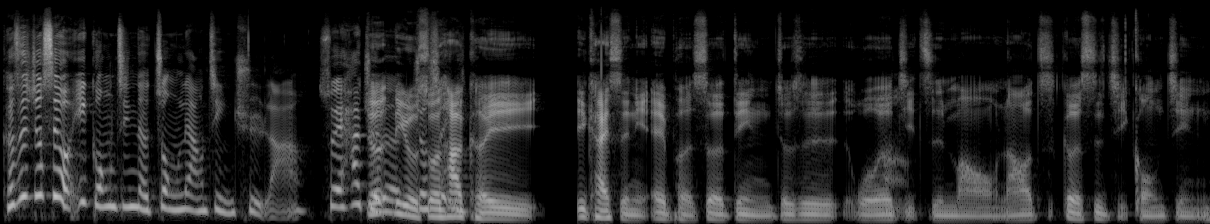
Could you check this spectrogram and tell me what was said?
可是就是有一公斤的重量进去啦，所以他觉就得例如说，它可以一开始你 app 设定就是我有嗯几只猫，然后各是几公斤。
